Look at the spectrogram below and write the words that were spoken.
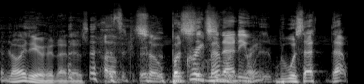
have no idea who that is. Um, so, but, But great Cincinnati memories, was that that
